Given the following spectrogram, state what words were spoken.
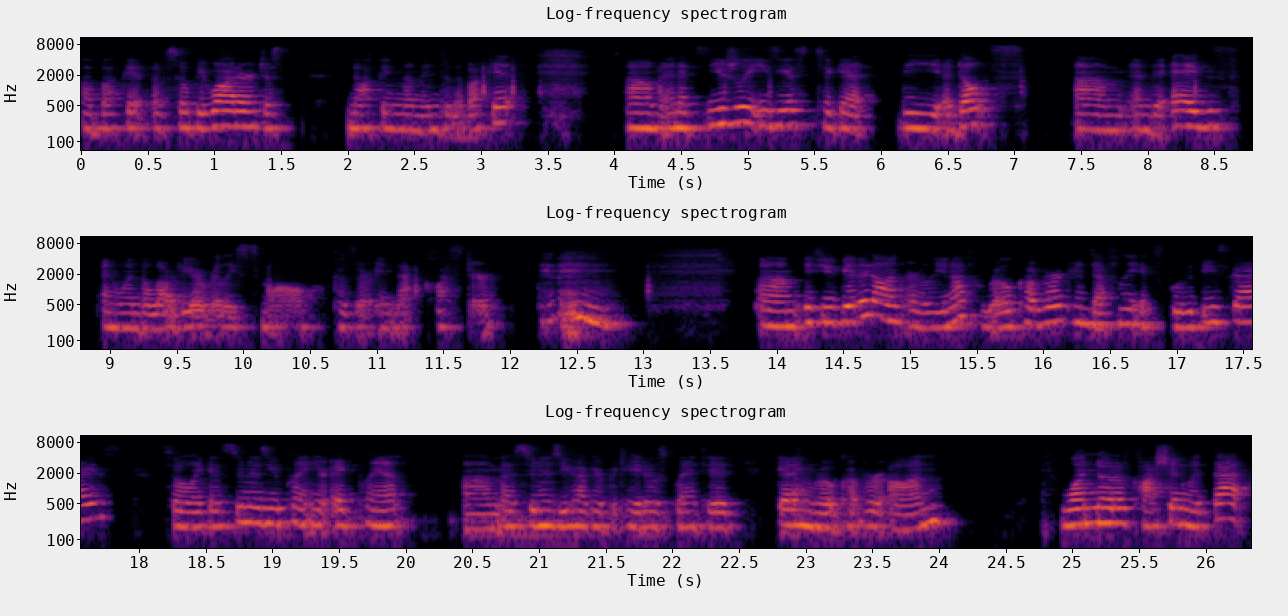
a, bucket of soapy water, just knocking them into the bucket. Um, and it's usually easiest to get the adults um, and the eggs and when the larvae are really small because they're in that cluster. Um, if you get it on early enough, row cover can definitely exclude these guys. So like as soon as you plant your eggplant, um, as soon as you have your potatoes planted, getting row cover on. One note of caution with that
